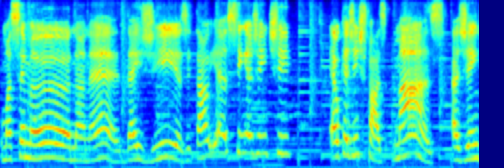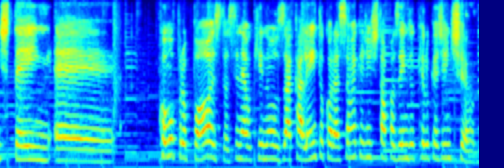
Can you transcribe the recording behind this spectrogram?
uma semana, né, dez dias e tal, e assim a gente é o que a gente faz. Mas a gente tem é, como propósito, assim, né, o que nos acalenta o coração é que a gente está fazendo aquilo que a gente ama.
